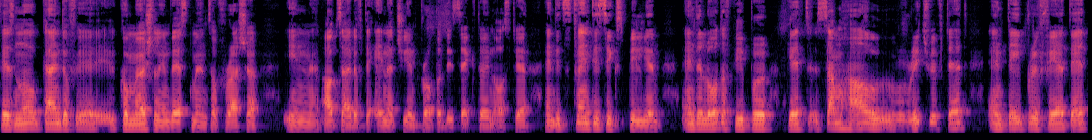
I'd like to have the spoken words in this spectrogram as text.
There's no kind of uh, commercial investments of Russia in outside of the energy and property sector in Austria, and it's 26 billion. And a lot of people get somehow rich with that, and they prefer that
